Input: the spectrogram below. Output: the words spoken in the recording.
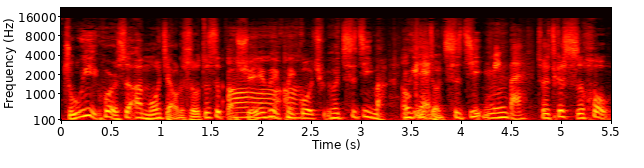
足浴或者是按摩脚的时候，都是把血液会会过去，会刺激嘛？OK，一种刺激，明白。所以这个时候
